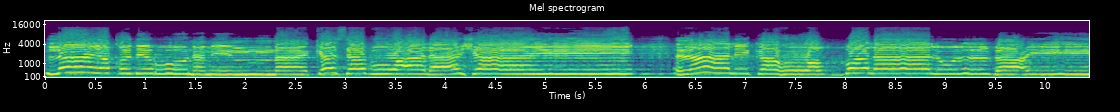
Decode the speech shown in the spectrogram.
لا يقدرون مما كسبوا على شيء. ذلك هو الضلال البعيد.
